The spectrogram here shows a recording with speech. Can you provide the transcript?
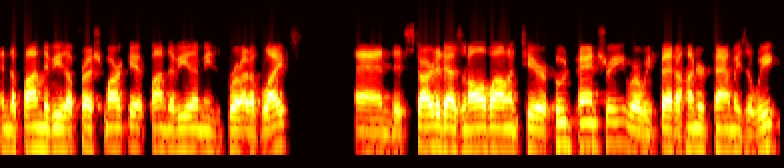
in the Pan de Vida Fresh Market. Pan de Vida means bread of life. And it started as an all volunteer food pantry where we fed 100 families a week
